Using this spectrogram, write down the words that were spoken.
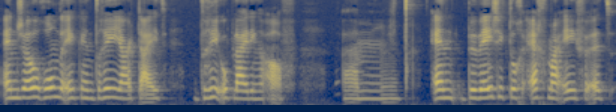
En zo ronde ik in drie jaar tijd drie opleidingen af. en bewees ik toch echt maar even het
